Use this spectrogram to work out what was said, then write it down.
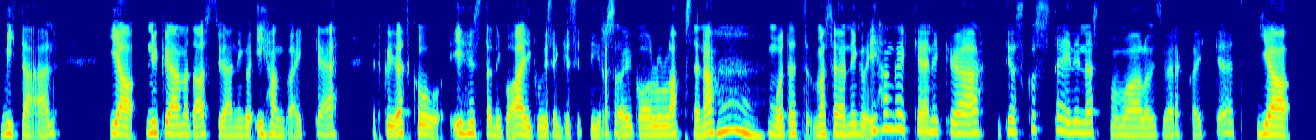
mitään. Ja nykyään mä taas syön niinku ihan kaikkea. Et kun jotkut ihmiset on niinku aikuisenkin sit nirsoi koulun lapsena, mm. mutta mä syön niinku ihan kaikkea nykyään. Et joskus teininä sit mä vaan aloin syödä kaikkea. Ja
